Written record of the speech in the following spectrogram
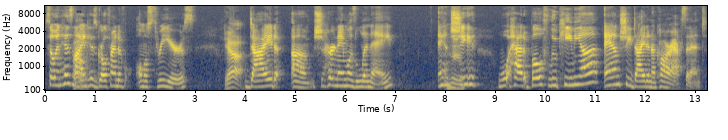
So in his mind, Oh. his girlfriend of almost three years yeah. died. Um, sh- her name was Lennay, and Mm-hmm. she w- had both leukemia and she died in a car accident.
